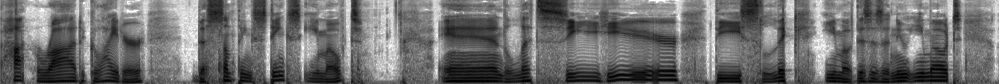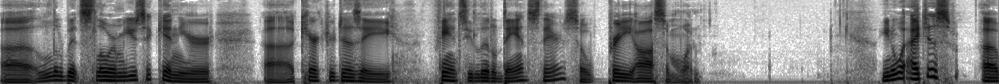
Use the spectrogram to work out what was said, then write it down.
Hot Rod glider, the Something Stinks emote. And let's see here the slick emote. This is a new emote, uh, a little bit slower music, and your uh, character does a fancy little dance there. So pretty awesome one. You know what? I just uh,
